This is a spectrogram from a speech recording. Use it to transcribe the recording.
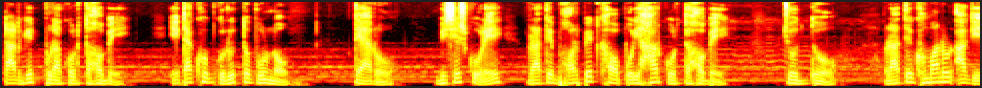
টার্গেট পুরা করতে হবে। এটা খুব গুরুত্বপূর্ণ। তেরো, বিশেষ করে রাতে ভরপেট খাওয়া পরিহার করতে হবে। চোদ্দ, রাতে ঘুমানোর আগে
